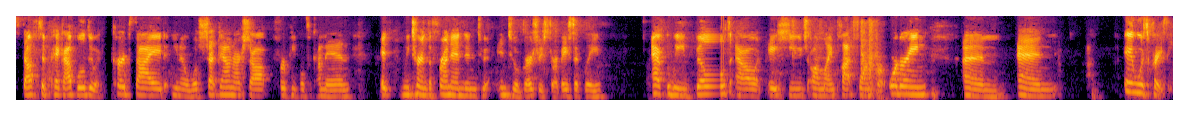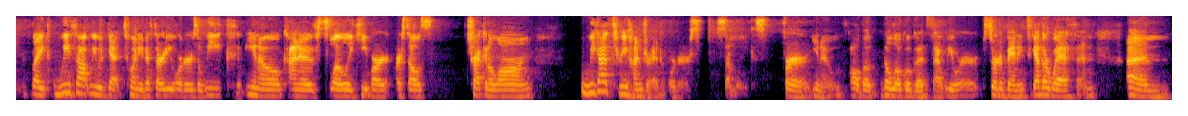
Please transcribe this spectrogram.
stuff to pick up. We'll do it curbside. You know, we'll shut down our shop for people to come in. It, we turned the front end into into a grocery store basically. We built out a huge online platform for ordering, um, and it was crazy. Like we thought we would get 20 to 30 orders a week. You know, kind of slowly keep our, ourselves trekking along. We got 300 orders some weeks for you know all the the local goods that we were sort of banding together with and um,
